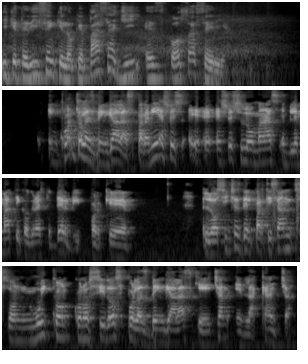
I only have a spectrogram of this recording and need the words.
y que te dicen que lo que pasa allí es cosa seria. En cuanto a las bengalas, para mí eso es, eh, eh, eso es lo más emblemático de nuestro derby, porque los hinchas del Partizan son muy conocidos por las bengalas que echan en la cancha.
